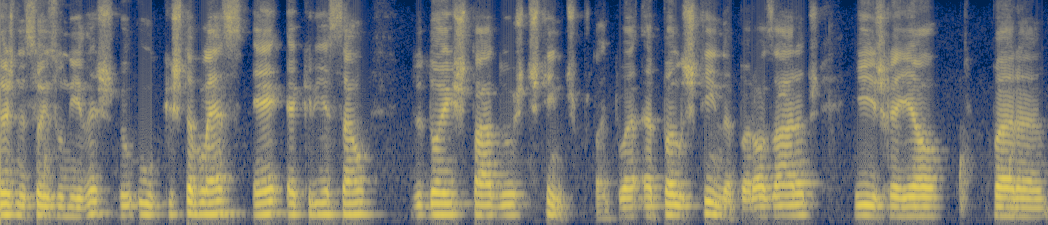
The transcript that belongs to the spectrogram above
das Nações Unidas, o, que estabelece é a criação de dois Estados distintos, portanto, a, a Palestina para os árabes e Israel para,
